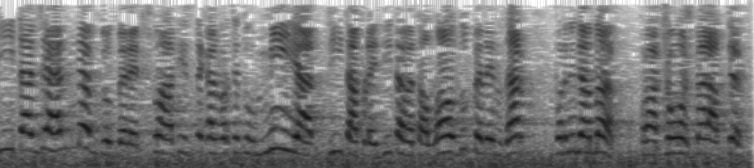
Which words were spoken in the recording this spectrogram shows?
dita në xhehenem do të mbetet, kështu hadiset kanë vërtetu, mija dita prej ditave të Allahut, do të mbetet në zjarr për një namaz, pra që është me abdes,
